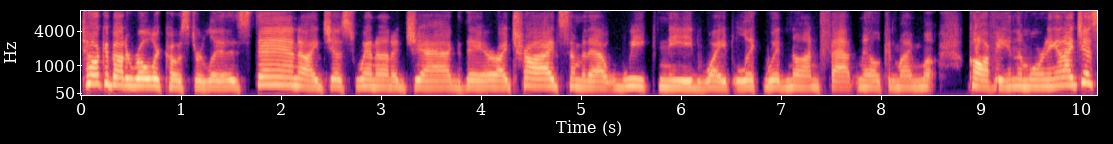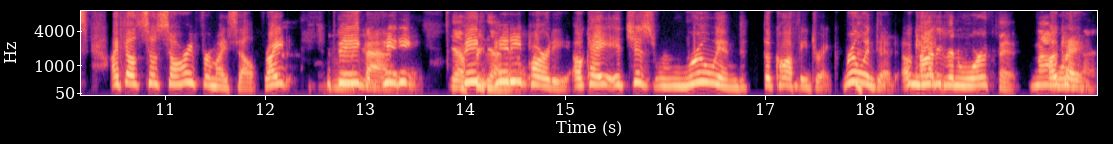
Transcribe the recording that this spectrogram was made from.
talk about a roller coaster, Liz. Then I just went on a jag there. I tried some of that weak kneed white liquid non fat milk in my mo- coffee in the morning. And I just, I felt so sorry for myself, right? Big pity, Yeah, big forget pity party. Okay. It just ruined the coffee drink, ruined it. Okay. Not even worth it. Not Okay. worth it.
